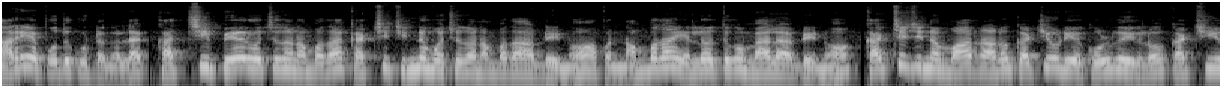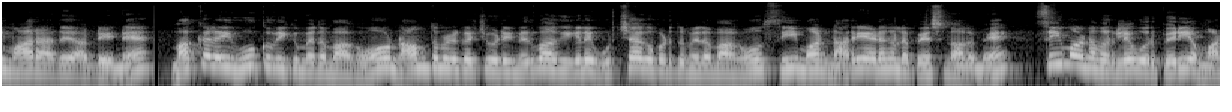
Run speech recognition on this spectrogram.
நிறைய பொதுக்கூட்டங்களில் கட்சி பேர் வச்சதும் நம்ம தான் கட்சி சின்னம் வச்சதும் நம்ம தான் அப்படின்னும். அப்போ நம்ம தான் எல்லாத்துக்கும் மேலே அப்படின்னும். கட்சி சின்னம் மாறினாலும் கட்சியுடைய கொள்கைகளும் கட்சியும் மாறாது அப்படின்னு மக்களை ஊக்குவிக்கும் விதமாகவும் நாம் தமிழர் கட்சியுடைய நிர்வாகிகளை உற்சாகப்படுத்தும் விதமாகவும் சீமான் நிறைய இடங்களில் பேசினாலுமே சீமான் அவர்களே ஒரு பெரிய மன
